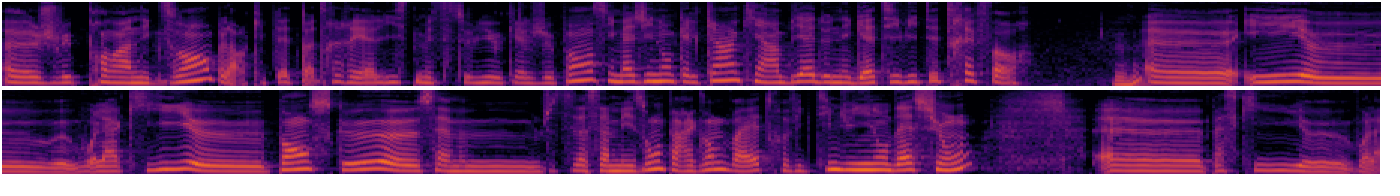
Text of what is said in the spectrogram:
Euh, je vais prendre un exemple, alors qui est peut-être pas très réaliste, mais c'est celui auquel je pense. Imaginons quelqu'un qui a un biais de négativité très fort. Mhm. Euh, et euh, voilà, qui pense que sa, sa, maison, par exemple, va être victime d'une inondation. Parce qu'il voilà,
